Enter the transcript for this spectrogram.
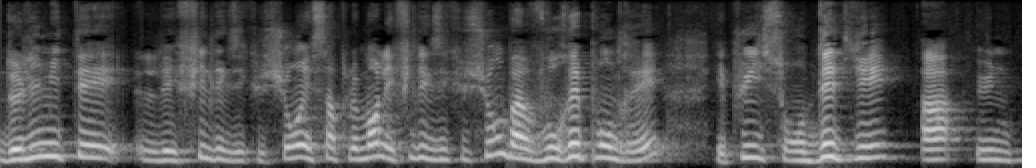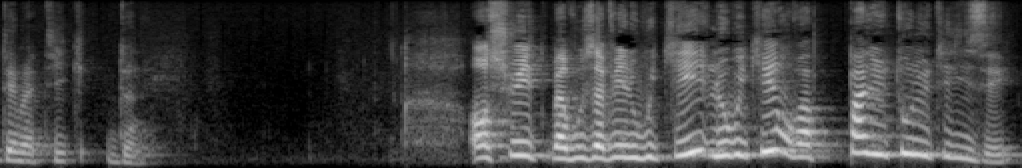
de limiter les fils d'exécution et simplement les fils d'exécution ben, vous répondrez. Et puis ils sont dédiés à une thématique Ensuite ben, vous avez le wiki. Le wiki on ne va pas du tout l'utiliser.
